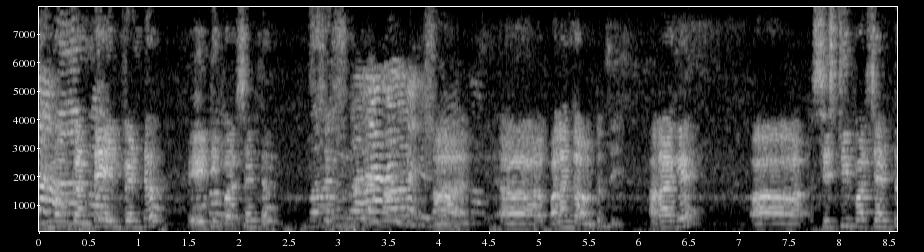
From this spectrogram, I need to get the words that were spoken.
సింహం కంటే ఎలిఫెంట్ ఎయిటీ పర్సెంట్. బలంగా ఉంటుంది. అలాగే సిక్స్టీ పర్సెంట్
